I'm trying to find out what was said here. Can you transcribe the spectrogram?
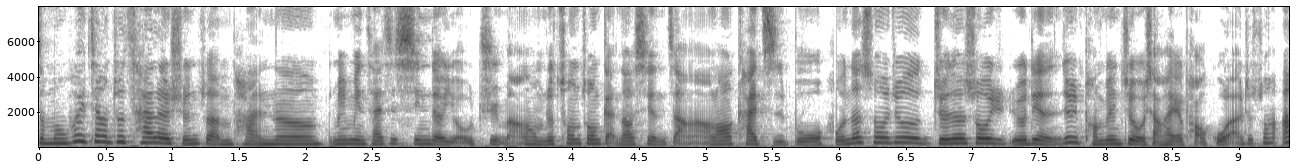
怎么会这样就拆了旋转盘呢？明明才是新的邮具嘛。然后我们就匆匆赶到现场啊，然后开直播。我那时候就觉得说有点，因为旁边就有小孩也跑过来，就说啊，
